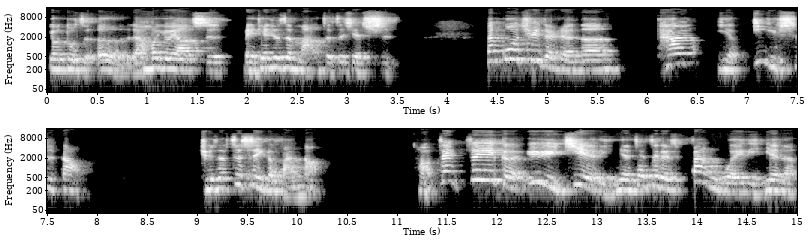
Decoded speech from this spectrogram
又肚子饿了，然后又要吃，每天就是忙着这些事。那过去的人呢，他也意识到，觉得这是一个烦恼。好，在这个欲界里面，在这个范围里面呢，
